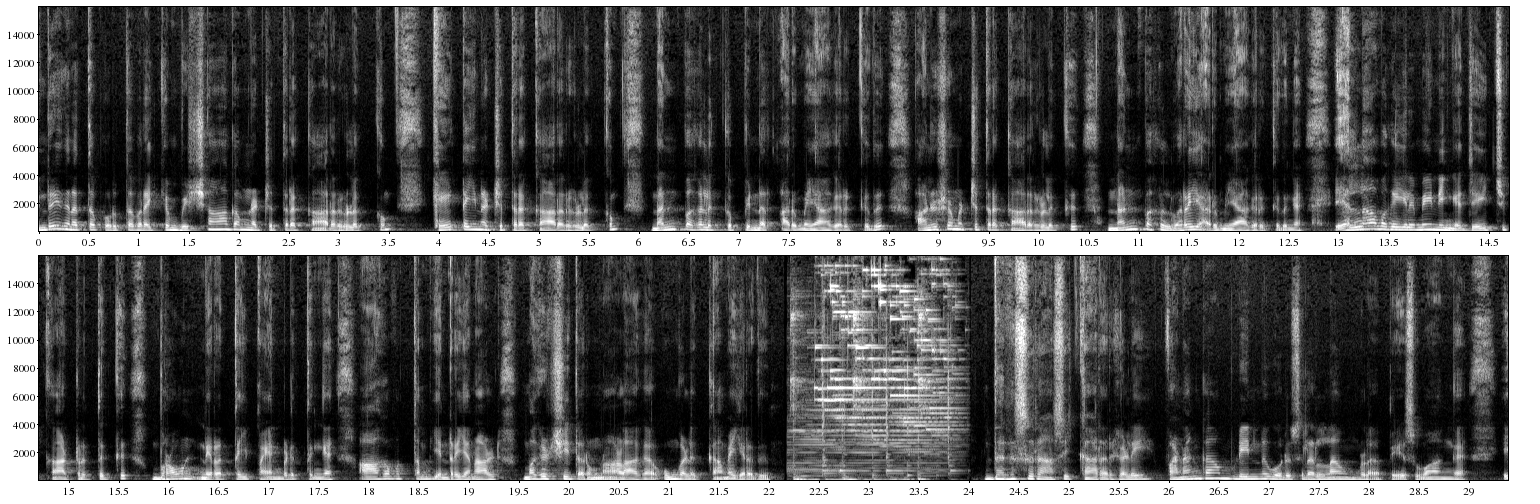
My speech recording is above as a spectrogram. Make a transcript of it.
இன்றைய தினத்தை பொறுத்த வரைக்கும் விஷாகம் நட்சத்திரக்காரர்களுக்கும் கேட்டை நட்சத்திரக்காரர்களுக்கும் நண்பகலுக்கு பின்னர் அருமையாக இருக்குது. அனுஷம் நட்சத்திரக்காரர்களுக்கு நண்பகல் வரை அருமையாக இருக்குதுங்க. எல்லா வகையிலுமே நீங்கள் ஜெயிச்சு காட்டுறதுக்கு ப்ரௌன் நேரத்தை பயன்படுத்துங்க. ஆகமொத்தம் இன்றைய நாள் மகிழ்ச்சி தரும் நாளாக உங்களுக்கு அமைகிறது. தனுசு ராசிக்காரர்களே வணங்காமுடின்னு ஒரு சிலர்லாம் உங்களை பேசுவாங்க.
